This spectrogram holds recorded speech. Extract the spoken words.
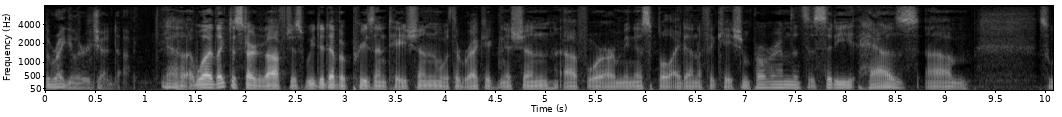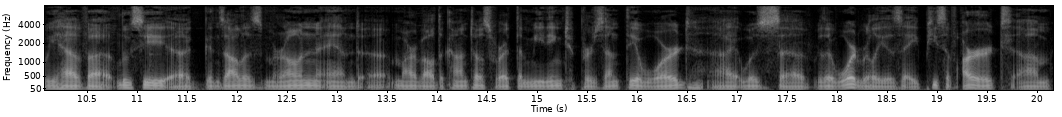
the regular agenda? Yeah, well, I'd like to start it off. Just we did have a presentation with a recognition uh, for our municipal identification program that the city has. Um, so we have uh, Lucy uh, Gonzalez Maron and uh, Marval DeCantos were at the meeting to present the award. Uh, it was uh, the award really is a piece of art um,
